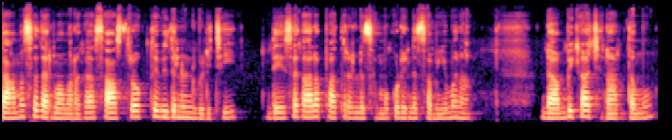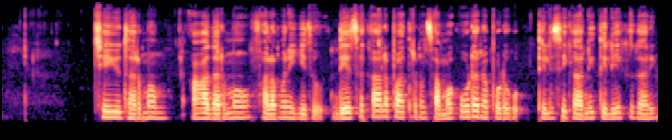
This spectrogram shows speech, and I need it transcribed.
తామస ధర్మం అనగా శాస్త్రోక్త విధులను విడిచి దేశకాల పాత్రలు సమకూడిన సమయమున డాంబికాచనార్థము చేయు ధర్మం ఆ ధర్మం ఫలమునియ్యదు దేశకాల పాత్రము సమకూడనప్పుడు తెలిసి కానీ తెలియక కానీ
